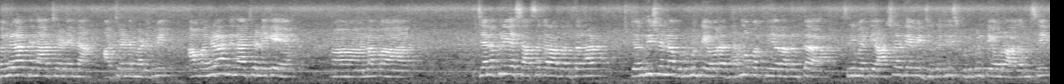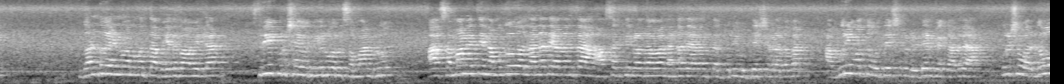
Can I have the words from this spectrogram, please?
ಮಹಿಳಾ ದಿನಾಚರಣೆಯನ್ನು ಆಚರಣೆ ಮಾಡಿದ್ವಿ. ಆ ಮಹಿಳಾ ದಿನಾಚರಣೆಗೆ ನಮ್ಮ ಜನಪ್ರಿಯ ಶಾಸಕರಾದಂತಹ ಜಗದೀಶಣ್ಣ ಗುರುಗುಂಟಿಯವರ ಧರ್ಮಪತ್ನಿಯರಾದಂಥ ಶ್ರೀಮತಿ ಆಶಾದೇವಿ ಜಗದೀಶ್ ಗುರುಗುಂಟಿಯವರು ಆಗಮಿಸಿ, ಗಂಡು ಹೆಣ್ಣು ಅನ್ನುವಂಥ ಭೇದ ಭಾವ ಇಲ್ಲ ಸ್ತ್ರೀ ಪುರುಷ ಇವರು ಇರುವರು ಸಮಾನರು. ಆ ಸಮಾನತೆ ನಮಗೂ ನನ್ನದೇ ಆದಂಥ ಆಸಕ್ತಿಗಳದಾವ, ನನ್ನದೇ ಆದಂಥ ಗುರಿ ಉದ್ದೇಶಗಳದಾವ. ಆ ಗುರಿ ಮತ್ತು ಉದ್ದೇಶಗಳು ಈಡೇರಬೇಕಾದ್ರೆ ಪುರುಷ ವರ್ಗವೂ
